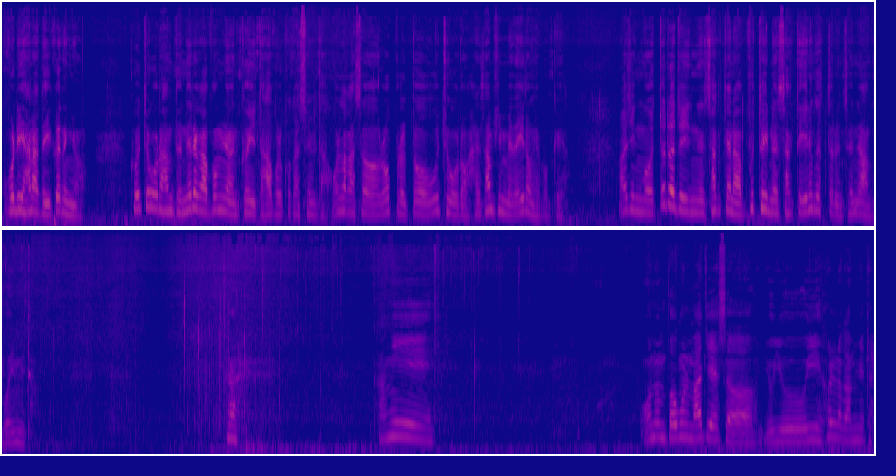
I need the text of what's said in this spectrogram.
골이 하나 더 있거든요. 그쪽으로 한 번 더 내려가 보면 거의 다 볼 것 같습니다. 올라가서 로프를 또 우측으로 한 30m 이동해 볼게요. 아직 뭐 떨어져 있는 삭대나 붙어 있는 삭대 이런 것들은 전혀 안 보입니다. 자, 강이 오는 봄을 맞이해서 유유히 흘러갑니다.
